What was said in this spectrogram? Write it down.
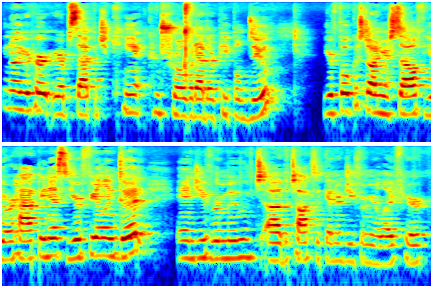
You know, you're hurt, you're upset, but you can't control what other people do. You're focused on yourself, your happiness, you're feeling good, and you've removed uh, the toxic energy from your life here,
